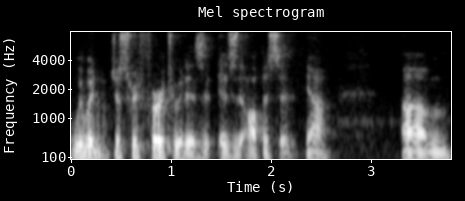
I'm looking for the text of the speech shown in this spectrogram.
We, would just refer to it as, as the opposite. Yeah. Um,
